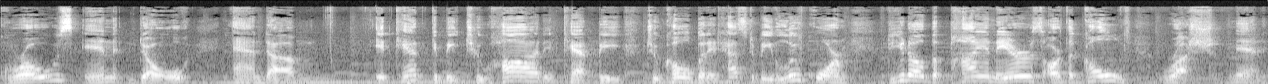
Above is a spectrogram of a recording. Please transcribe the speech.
grows in dough and um, it can't be too hot, it can't be too cold, but it has to be lukewarm. Do you know the pioneers or the gold rush men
